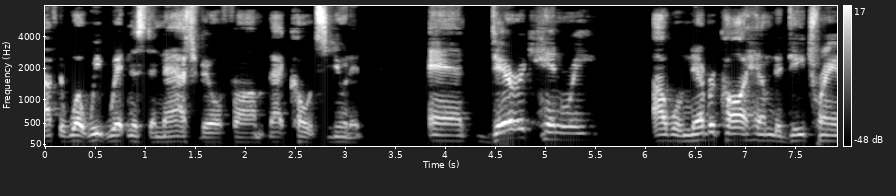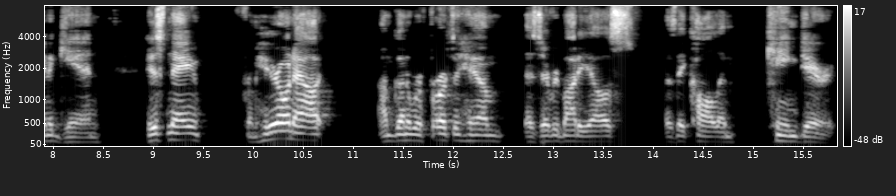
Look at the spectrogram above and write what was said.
after what we witnessed in Nashville from that Colts unit. And Derrick Henry, I will never call him the D train again. His name from here on out, I'm going to refer to him as everybody else, as they call him, King Derrick.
